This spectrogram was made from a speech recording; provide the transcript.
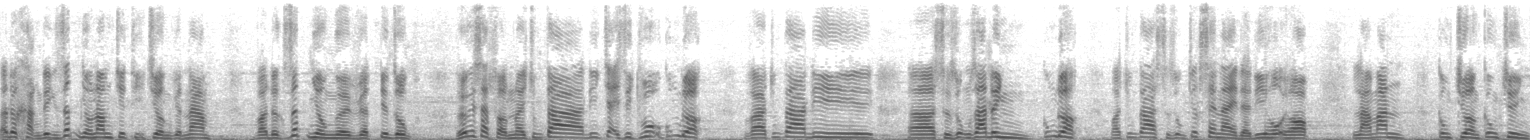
đã được khẳng định rất nhiều năm trên thị trường Việt Nam và được rất nhiều người Việt tiên dùng. Với cái sản phẩm này chúng ta đi chạy dịch vụ cũng được và chúng ta đi à, sử dụng gia đình cũng được và chúng ta sử dụng chiếc xe này để đi hội họp, làm ăn, công trường, công trình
